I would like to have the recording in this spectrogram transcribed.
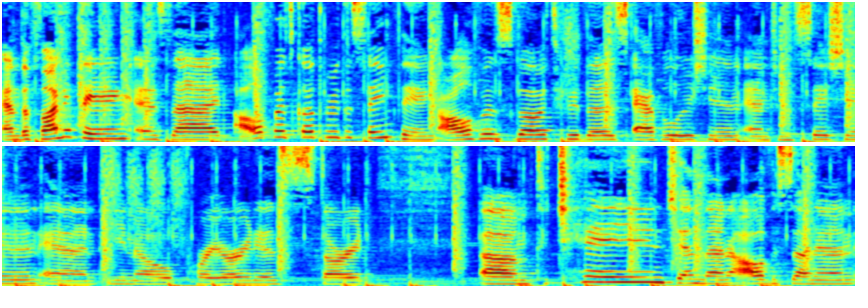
And the funny thing is that all of us go through the same thing. All of us go through this evolution and transition, and you know, priorities start um, to change, and then all of a sudden,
